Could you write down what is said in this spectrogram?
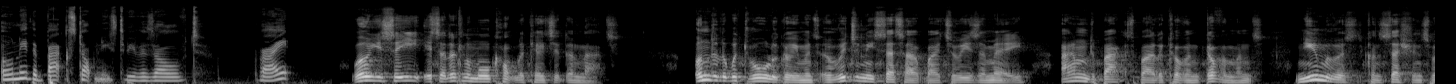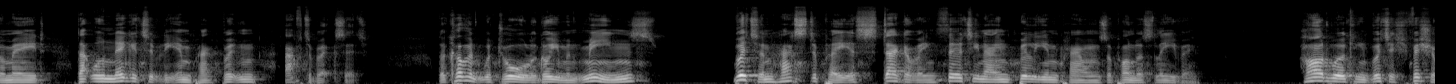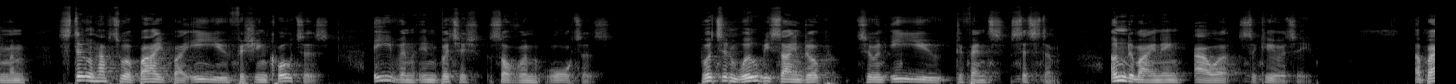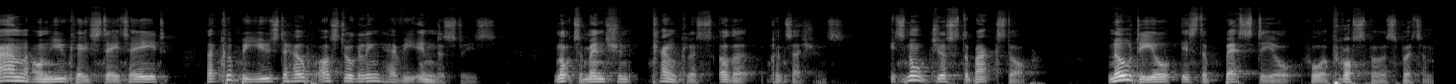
Only the backstop needs to be resolved, right? Well, you see, it's a little more complicated than that. Under the withdrawal agreement originally set out by Theresa May and backed by the current government, numerous concessions were made that will negatively impact Britain after Brexit. The current withdrawal agreement means Britain has to pay a staggering £39 billion upon us leaving. Hard-working British fishermen still have to abide by EU fishing quotas, even in British sovereign waters. Britain will be signed up to an EU defence system, undermining our security. A ban on UK state aid that could be used to help our struggling heavy industries, not to mention countless other concessions. It's not just the backstop. No deal is the best deal for a prosperous Britain.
